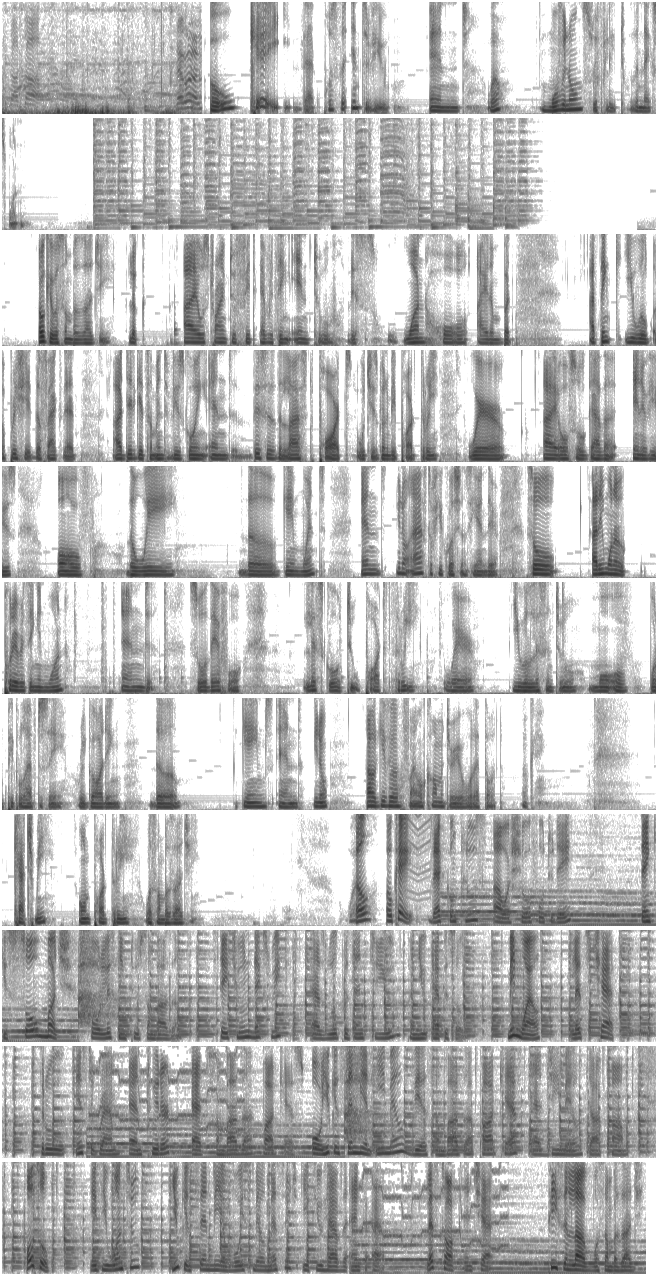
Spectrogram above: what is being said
Okay, that was the interview. And, well, moving on swiftly to the next one. Okay, Wasambazaji. Look, I was trying to fit everything into this one whole item, but I think you will appreciate the fact that I did get some interviews going, and this is the last part, which is going to be part three, where I also gather interviews of the way the game went. And, you know, I asked a few questions here and there. So I didn't want to put everything in one. And so, therefore, let's go to part three, where you will listen to more of what people have to say regarding the games and you know i'll give a final commentary of what i thought. Okay. Catch me on part three wasambazaji. Well okay that concludes our show for today. Thank you so much for listening to sambaza. Stay tuned next week as we'll present to you a new episode meanwhile let's chat through Instagram and Twitter at Sambaza Podcast. Or you can send me an email via Sambaza Podcast at gmail.com. Also, if you want to, you can send me a voicemail message if you have the Anchor app. Let's talk and chat. Peace and love, Wasambazaji.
